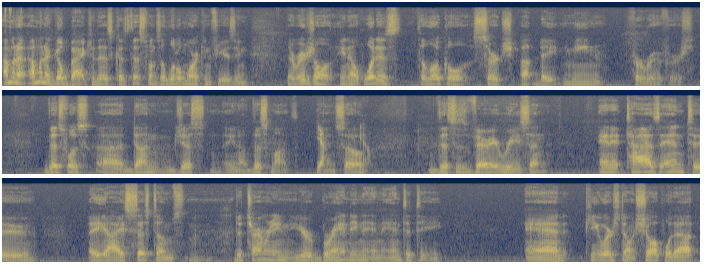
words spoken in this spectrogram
I'm gonna I'm gonna go back to this because this one's a little more confusing. The original, you know, what does the local search update mean for roofers? This was uh, done just you know this month, Yeah, and so yeah. this is very recent, and it ties into AI systems determining your branding and entity. And keywords don't show up without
